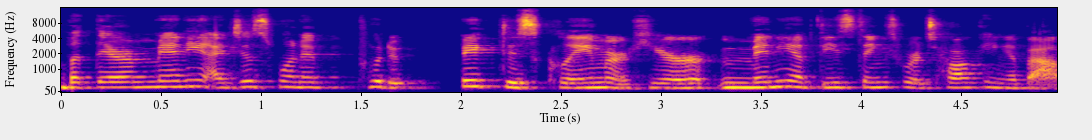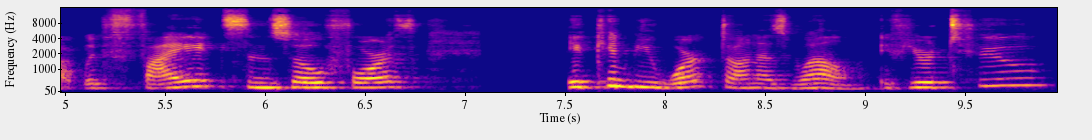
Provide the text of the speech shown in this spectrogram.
but there are many i just want to put a big disclaimer here many of these things we're talking about with fights and so forth it can be worked on as well if you're too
